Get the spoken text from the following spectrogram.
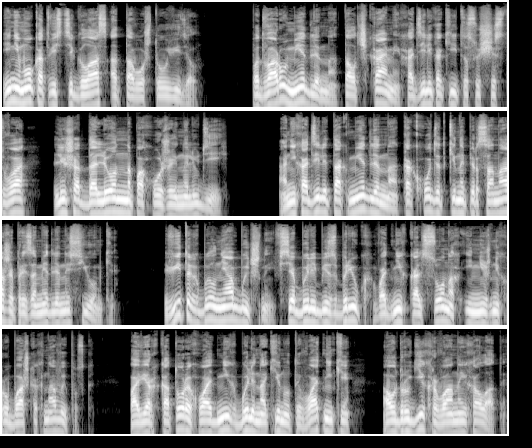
и не мог отвести глаз от того, что увидел. По двору медленно, толчками ходили какие-то существа, лишь отдаленно похожие на людей. Они ходили так медленно, как ходят киноперсонажи при замедленной съемке. Вид их был необычный, все были без брюк, в одних кальсонах и нижних рубашках на выпуск, поверх которых у одних были накинуты ватники, а у других рваные халаты.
